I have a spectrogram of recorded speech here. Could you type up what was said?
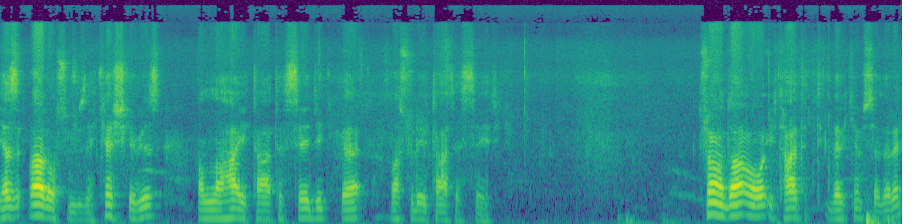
yazıklar olsun bize. Keşke biz Allah'a itaat etseydik ve Resul'e itaat etseydik. Sonra da o itaat ettikleri kimseleri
